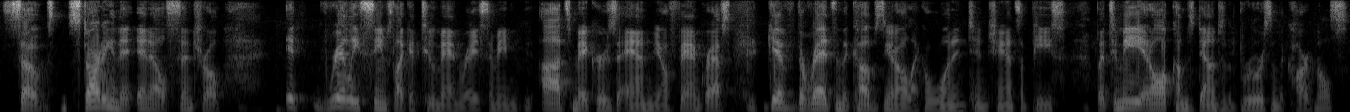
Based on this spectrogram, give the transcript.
So starting in the NL Central, it really seems like a two man race. I mean, odds makers and you know Fangraphs give the Reds and the Cubs you know like a one in ten chance a piece, but to me it all comes down to the Brewers and the Cardinals,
